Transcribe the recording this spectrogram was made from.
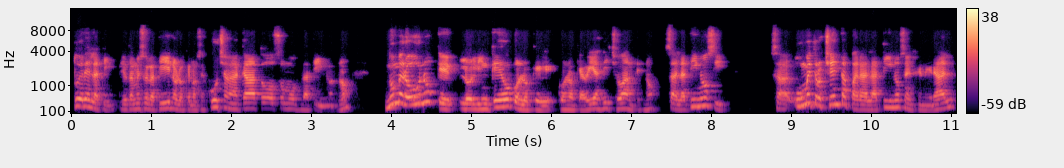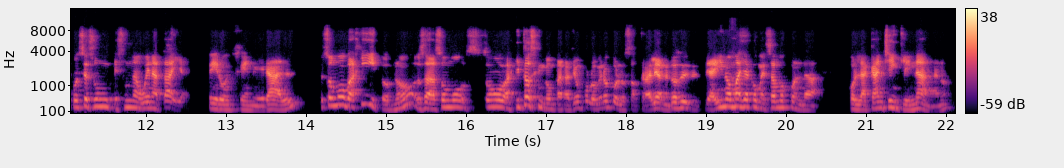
tú eres latino, yo también soy latino, los que nos escuchan acá todos somos latinos, ¿no? Número uno, que lo linkeo con lo que, con lo que habías dicho antes, ¿no? O sea, latinos y, o sea, un metro ochenta para latinos en general, pues es, un, es una buena talla, pero en general somos bajitos, ¿no? O sea, somos, somos bajitos en comparación por lo menos con los australianos. Entonces, de ahí nomás ya comenzamos con la, con la cancha inclinada, ¿no?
